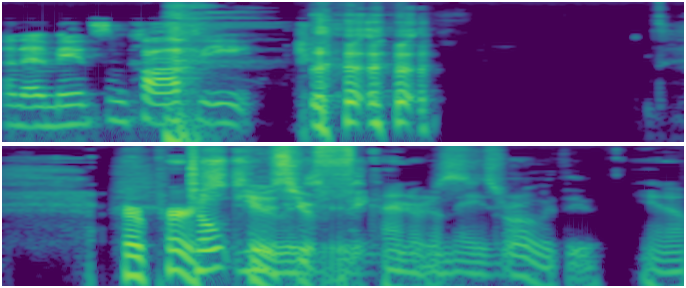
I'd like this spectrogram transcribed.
and I made some coffee. Her purse Don't too use is, your is kind of amazing. What's wrong with you? You know,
